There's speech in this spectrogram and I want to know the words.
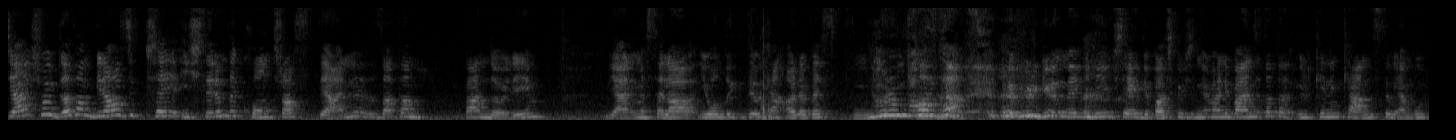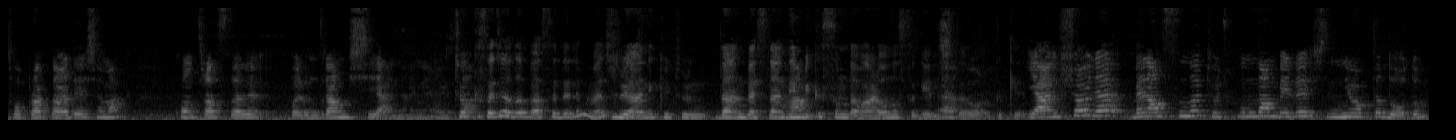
yani şöyle zaten birazcık şey işlerim de kontrast yani. Zaten ben de öyleyim. Yani mesela yolda gidiyorken arabesk dinliyorum bazen. Öbür gün ne bileyim şey diyor başka bir şey dinliyorum. Hani bence zaten ülkenin kendisi yani bu topraklarda yaşamak kontrastları barındıran bir şey yani. Hani Çok kısaca da bahsedelim mi? Süryani kültüründen beslendiğim Aha. bir kısım da var. O nasıl gelişti Evet. oradaki? Yani şöyle ben aslında çocukluğumdan beri işte New York'ta doğdum.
